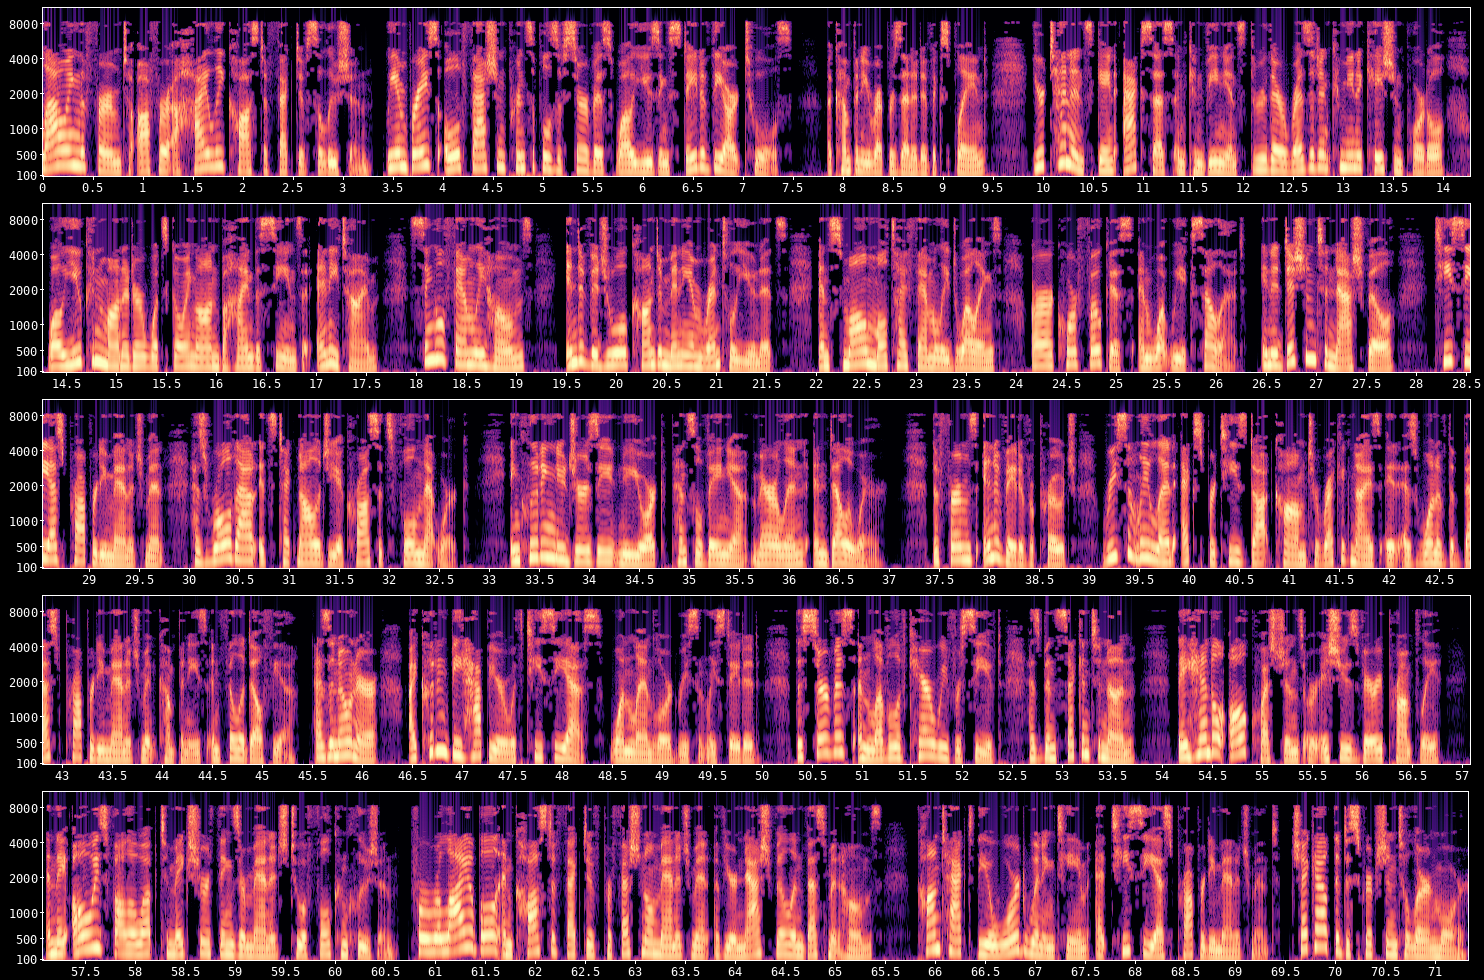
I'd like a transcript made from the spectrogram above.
allowing the firm to offer a highly cost effective solution. We embrace old fashioned principles of service while using state of the art tools a company representative explained. Your tenants gain access and convenience through their resident communication portal, while you can monitor what's going on behind the scenes at any time. Single family homes, individual condominium rental units, and small multifamily dwellings are our core focus and what we excel at. In addition to Nashville, TCS Property Management has rolled out its technology across its full network, including New Jersey, New York, Pennsylvania, Maryland, and Delaware. The firm's innovative approach recently led Expertise.com to recognize it as one of the best property management companies in Philadelphia. As an owner, I couldn't be happier with TCS, one landlord recently stated. The service and level of care we've received has been second to none. They handle all questions or issues very promptly and they always follow up to make sure things are managed to a full conclusion. For reliable and cost effective professional management of your Nashville investment homes, contact the award winning team at TCS Property Management. Check out the description to learn more.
